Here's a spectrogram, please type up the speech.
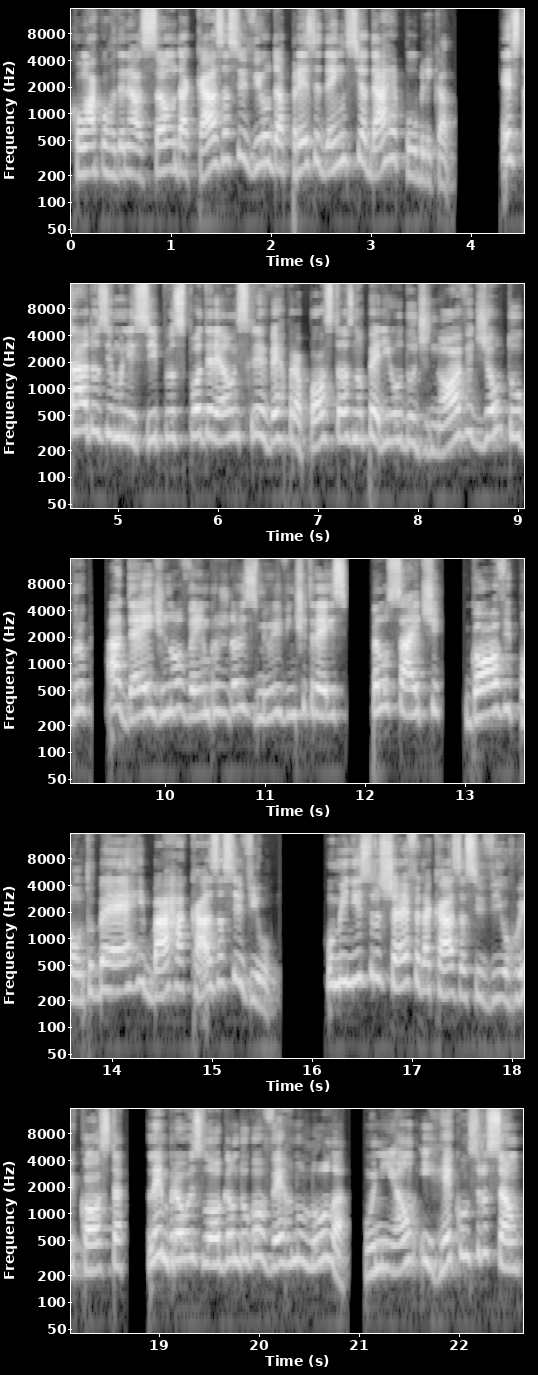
com a coordenação da Casa Civil da Presidência da República. Estados e municípios poderão inscrever propostas no período de 9 de outubro a 10 de novembro de 2023 pelo site gov.br/casa civil. O ministro-chefe da Casa Civil, Rui Costa, lembrou o slogan do governo Lula, União e Reconstrução,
